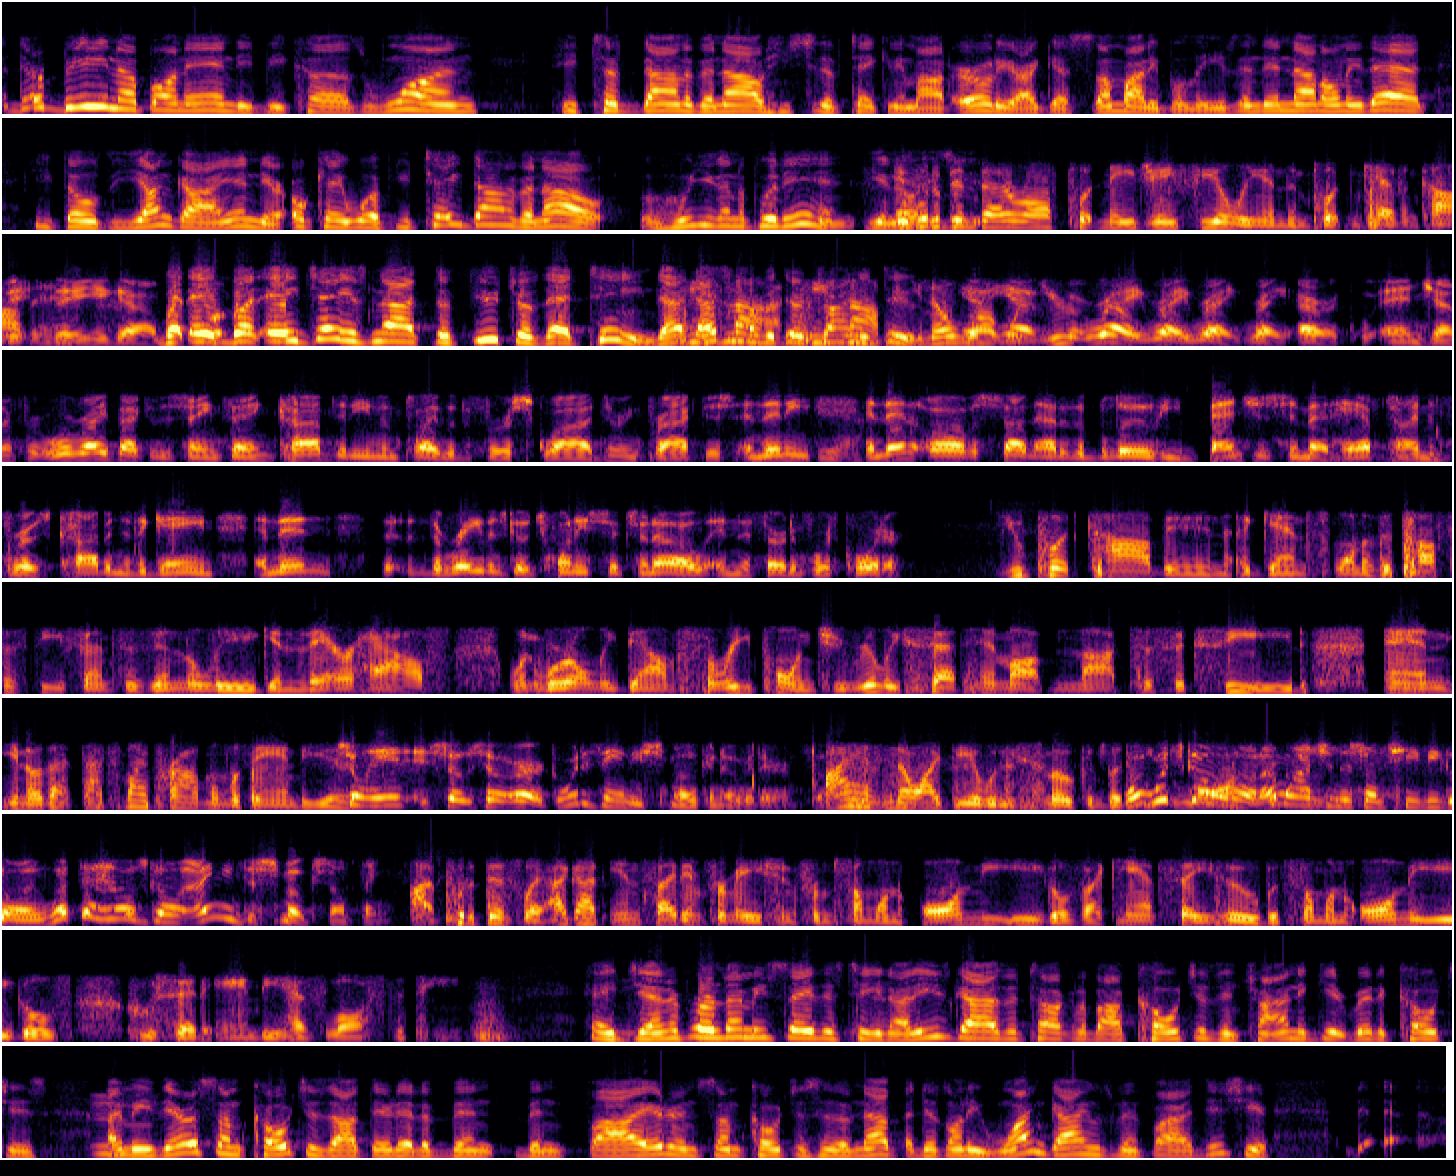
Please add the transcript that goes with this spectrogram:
they're beating up on Andy because one, he took Donovan out. He should have taken him out earlier, I guess somebody believes. And then not only that, he throws the young guy in there. Okay, well, if you take Donovan out, who are you going to put in? You know, it would have been better off putting AJ Feeley in than putting Kevin Kolb in. There you go. But A- but AJ is not the future of that team. That that's not, what they're trying not, to do. You know yeah, what? yeah, When right, right, right, right. Eric and Jennifer, we're right back to the same thing. Kolb didn't even play with the first squad during practice, and then he, and then all of a sudden, out of the blue, he benches him at halftime and throws Kolb into the game, and then the, the Ravens go twenty-six and oh, zero in the third and fourth quarter. you put Kolb in against one of the toughest defenses in the league in their house when we're only down three points, you really set him up not to succeed. And you know that that's my problem with Andy is So, Andy, so, so Eric, what is Andy smoking over there? I have no idea what he's smoking, but he's what's going on? I'm watching this on TV, going, what the hell's going? I need to smoke something. I put it this way: I got inside information from someone on the Eagles. I can't say who, but someone on the Eagles who said Andy has lost the team. Hey Jennifer, let me say this to you. Now these guys are talking about coaches and trying to get rid of coaches. I mean, mm-hmm. there are some coaches out there that have been been fired, and some coaches who have not. But there's only one guy who's been fired this year.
